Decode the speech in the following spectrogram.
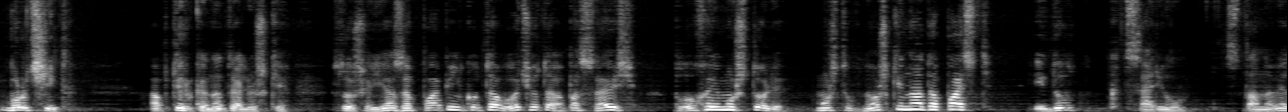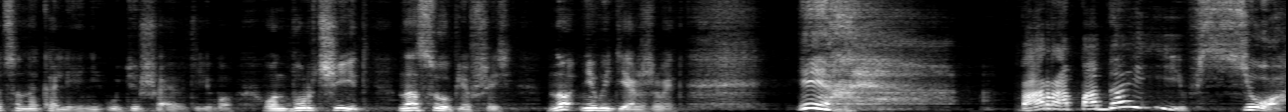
Бурчит. Аптырка Натальюшке. Слушай, я за папеньку того что-то опасаюсь. Плохо ему, что ли? Может, в ножки надо пасть? Идут к царю, становятся на колени, утешают его. Он бурчит, насупившись, но не выдерживает. Эх, пора подай все.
